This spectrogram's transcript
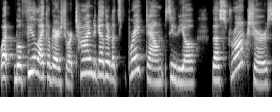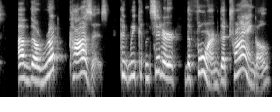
What will feel like a very short time together, let's break down, Silvio, the structures of the root causes. Could we consider the form, the triangle,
